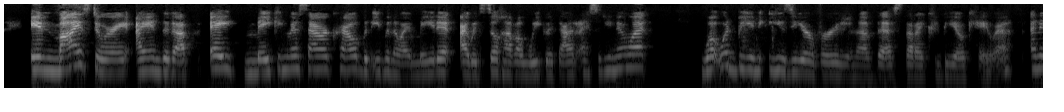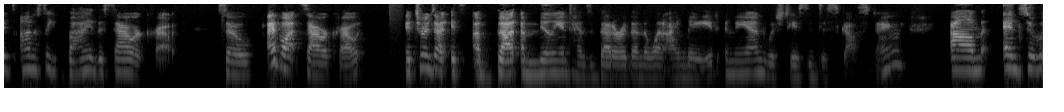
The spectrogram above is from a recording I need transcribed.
in my story, I ended up a making the sauerkraut, but even though I made it, I would still have a week without it. I said, you know what? What would be an easier version of this that I could be okay with? And it's honestly buy the sauerkraut. So I bought sauerkraut it turns out it's about a million times better than the one I made in the end, which tasted disgusting. Um, and so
